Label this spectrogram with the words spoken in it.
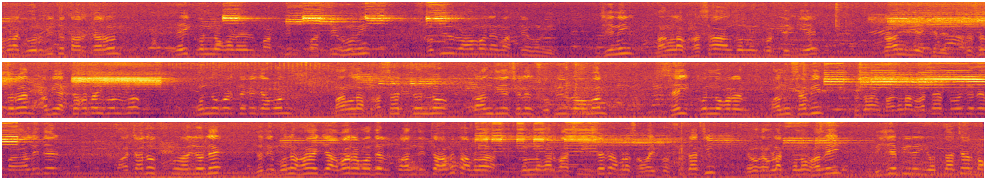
আমরা গর্বিত তার কারণ, এই কন্যাগড়ের মাতৃ মাতৃভূমি শফিউর রহমানের মাতৃভূমি, যিনি বাংলা ভাষা আন্দোলন করতে গিয়ে প্রাণ দিয়েছিলেন। তো সুতরাং আমি একটা কথাই বলব, কন্যাগড় থেকে যেমন বাংলা ভাষার জন্য প্রাণ দিয়েছিলেন শফিউর রহমান, সেই কন্যাগড়ের মানুষ আমি। সুতরাং বাংলা ভাষার প্রয়োজনে বাঙালিদের বাঁচানোর প্রয়োজনে যদি মনে হয় যে আবার আমাদের প্রাণ দিতে হবে তো আমরা কন্যাগড়বাসী হিসেবে আমরা সবাই প্রস্তুত আছি এবং আমরা কোনোভাবেই বিজেপির এই অত্যাচার বা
